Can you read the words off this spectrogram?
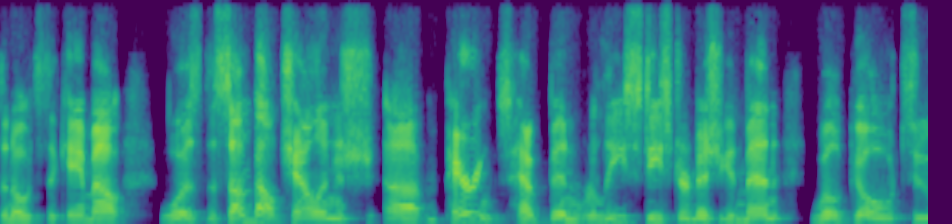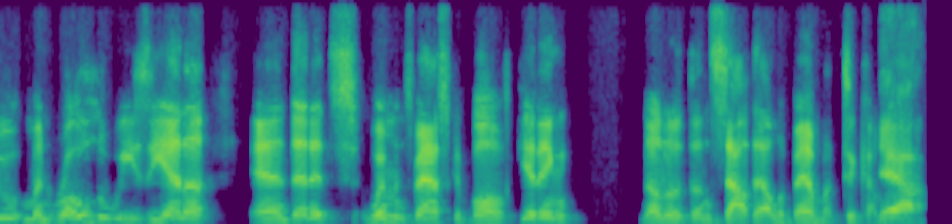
the notes that came out was the Sun Belt Challenge uh, pairings have been released. Eastern Michigan men will go to Monroe, Louisiana, and then it's women's basketball getting none other than South Alabama to come. Yeah.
